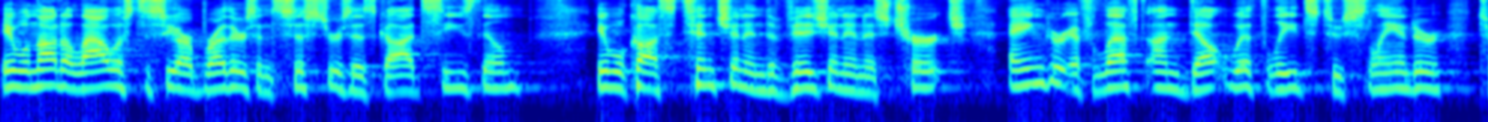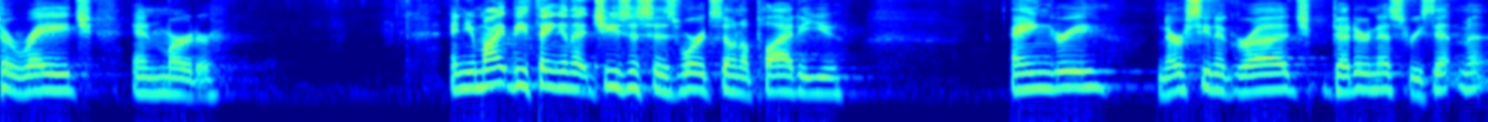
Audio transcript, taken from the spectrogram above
It will not allow us to see our brothers and sisters as God sees them. It will cause tension and division in His church. Anger, if left undealt with, leads to slander, to rage, and murder. And you might be thinking that Jesus' words don't apply to you. Angry, nursing a grudge, bitterness, resentment.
